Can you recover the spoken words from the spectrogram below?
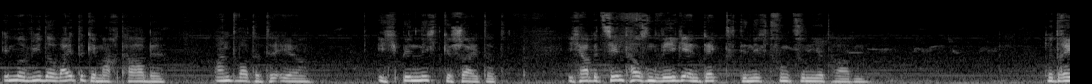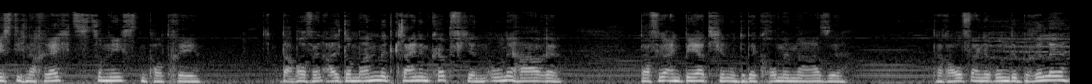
immer wieder weitergemacht habe, antwortete er, ich bin nicht gescheitert. Ich habe 10.000 Wege entdeckt, die nicht funktioniert haben. Du drehst dich nach rechts zum nächsten Porträt. Darauf ein alter Mann mit kleinem Köpfchen, ohne Haare, dafür ein Bärtchen unter der krummen Nase, darauf eine runde Brille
